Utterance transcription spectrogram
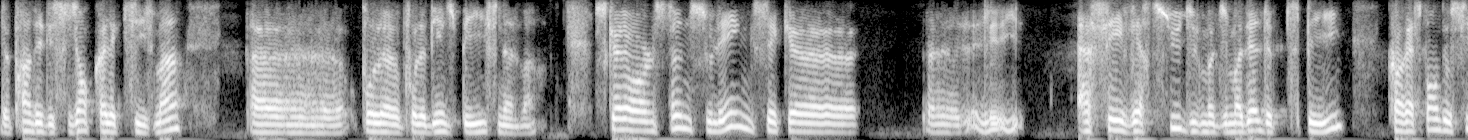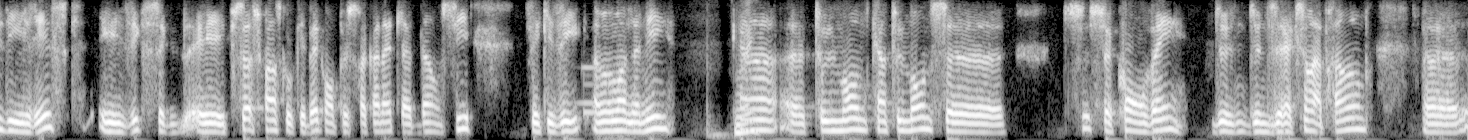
de prendre des décisions collectivement euh, pour le pour le bien du pays finalement. Ce que Ornston souligne, c'est que euh, à ces vertus du, du modèle de petit pays correspondent aussi des risques et dit que et puis ça, je pense qu'au Québec, on peut se reconnaître là-dedans aussi. C'est qu'il dit à un moment donné, quand euh, tout le monde, quand tout le monde se se convainc d'une direction à prendre, euh,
